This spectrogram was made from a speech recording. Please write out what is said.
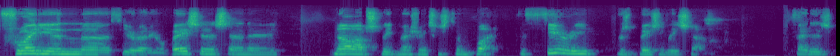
Freudian uh, theoretical basis and a now obsolete measuring system, but the theory was basically sound. That is,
